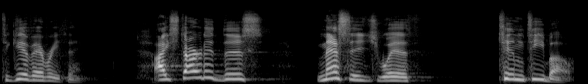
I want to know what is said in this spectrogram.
to give everything. I started this message with Tim Tebow.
